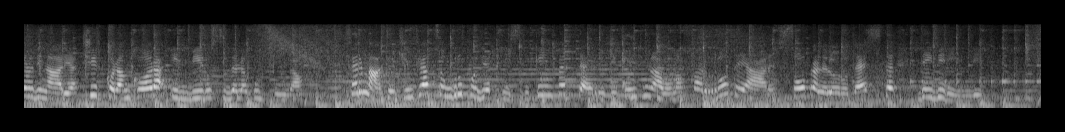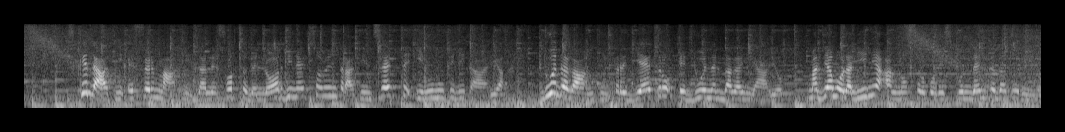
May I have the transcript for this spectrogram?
aria circola ancora il virus della cultura. Fermati oggi in piazza un gruppo di artisti che imperterriti continuavano a far roteare sopra le loro teste dei birilli. Schedati e fermati dalle forze dell'ordine sono entrati in sette in un'utilitaria, due davanti, tre dietro e due nel bagagliaio. Ma diamo la linea al nostro corrispondente da Torino.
